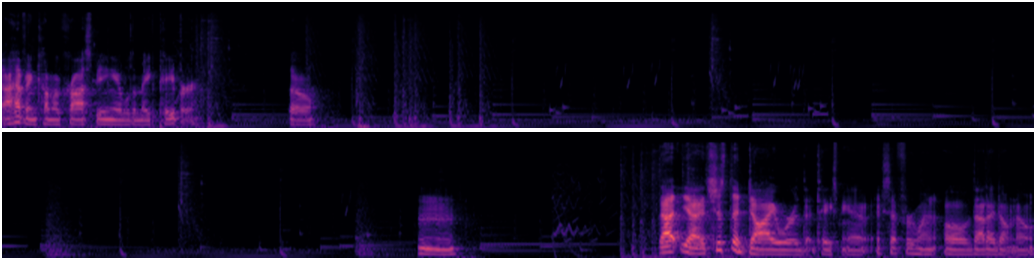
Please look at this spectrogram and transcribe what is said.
I haven't come across being able to make paper. So That yeah, it's just the die word that takes me out. Except for when oh that I don't know.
